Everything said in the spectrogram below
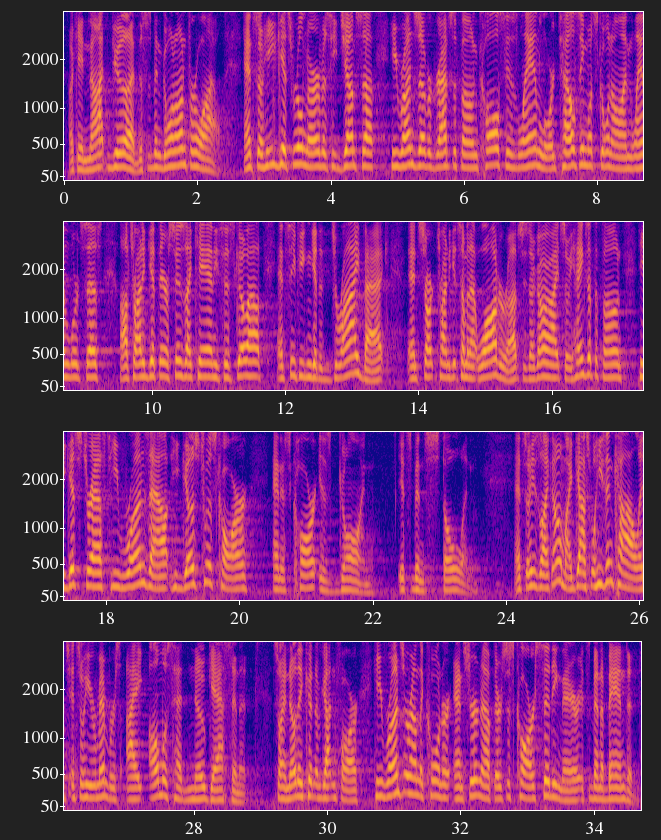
Okay, not good. This has been going on for a while. And so he gets real nervous. He jumps up. He runs over, grabs the phone, calls his landlord, tells him what's going on. Landlord says, I'll try to get there as soon as I can. He says, Go out and see if you can get a dry vac and start trying to get some of that water up. So he's like, All right. So he hangs up the phone. He gets dressed. He runs out. He goes to his car, and his car is gone. It's been stolen. And so he's like, Oh my gosh. Well, he's in college. And so he remembers, I almost had no gas in it so I know they couldn't have gotten far. He runs around the corner, and sure enough, there's this car sitting there. It's been abandoned.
